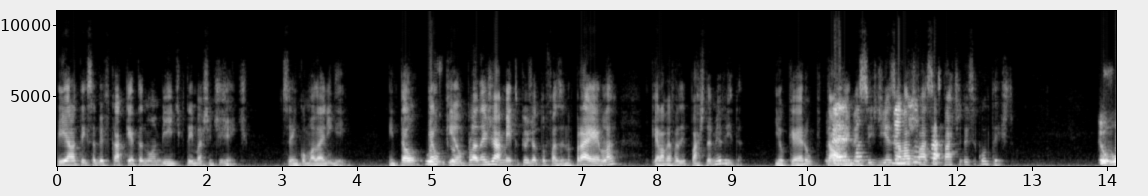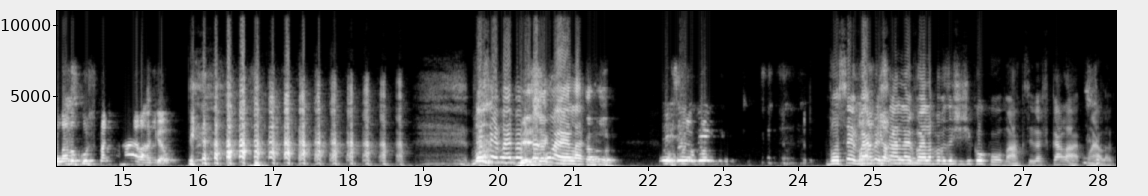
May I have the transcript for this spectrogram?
E ela tem que saber ficar quieta num ambiente que tem bastante gente. Sem incomodar ninguém. Então, é o que? É um planejamento que eu já tô fazendo para ela. Porque ela vai fazer parte da minha vida. E eu quero que talvez é, nesses dias ela faça parte desse contexto. Eu vou lá no curso para agarrar ela, Raquel. Você vai pra ficar com ela. Eu vou, eu vou. Você vai Raquel, eu- levar ela pra fazer xixi cocô, Marcos. Você vai ficar lá com ela.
